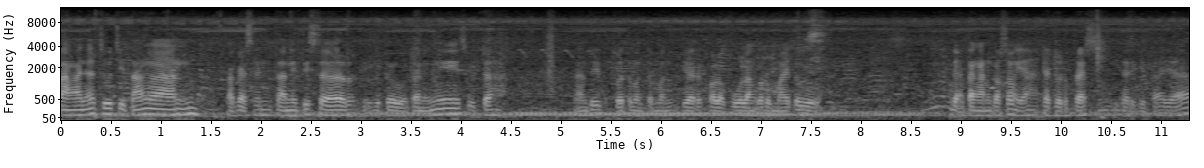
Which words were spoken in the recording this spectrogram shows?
Tangannya cuci tangan. Pakai sanitizer gitu. Dan ini sudah nanti buat teman-teman biar kalau pulang ke rumah itu nggak tangan kosong ya. Ada door press dari kita ya.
